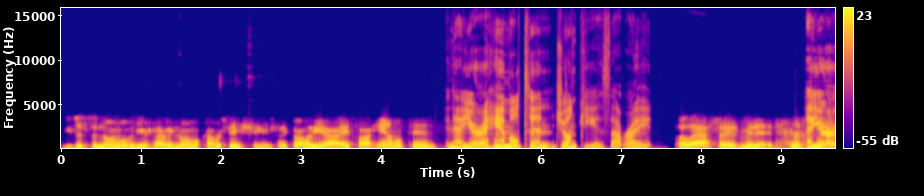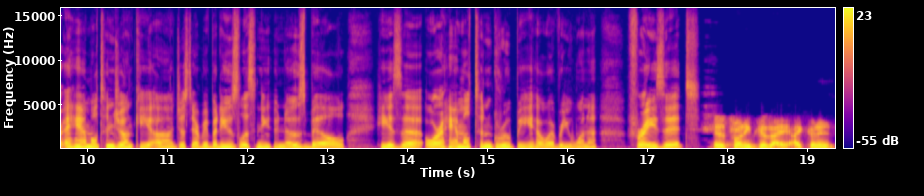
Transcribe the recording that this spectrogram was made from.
you just a normal. You're having a normal conversation. You're just like, oh yeah, I saw Hamilton. Now you're a Hamilton junkie, is that right? Alas, I admit it. You're a Hamilton junkie. Uh, just everybody who's listening who knows Bill, he is a or a Hamilton groupie, however you want to phrase it. And it's funny because I, I couldn't,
